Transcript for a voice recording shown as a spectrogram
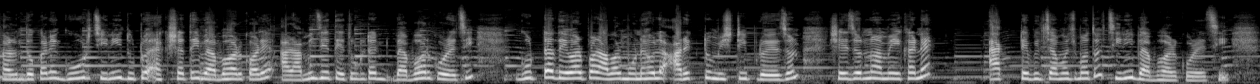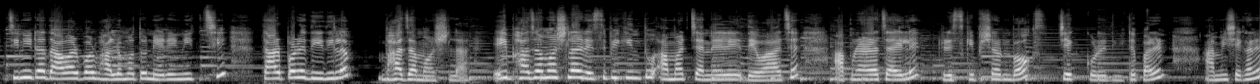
কারণ দোকানে গুড়, চিনি দুটো একসাথেই ব্যবহার করে। আর আমি যে তেঁতুলটা ব্যবহার করেছি, গুড়টা দেওয়ার পর আমার মনে হলো আরেকটু মিষ্টি প্রয়োজন। সেই জন্য আমি এখানে এক টেবিল চামচ মতো চিনি ব্যবহার করেছি। চিনিটা দেওয়ার পর ভালো মতো নেড়ে নিচ্ছি। তারপরে দিয়ে দিলাম ভাজা মশলা। এই ভাজা মশলার রেসিপি কিন্তু আমার চ্যানেলে দেওয়া আছে। আপনারা চাইলে ডিসক্রিপশন বক্স চেক করে দিতে পারেন। আমি সেখানে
